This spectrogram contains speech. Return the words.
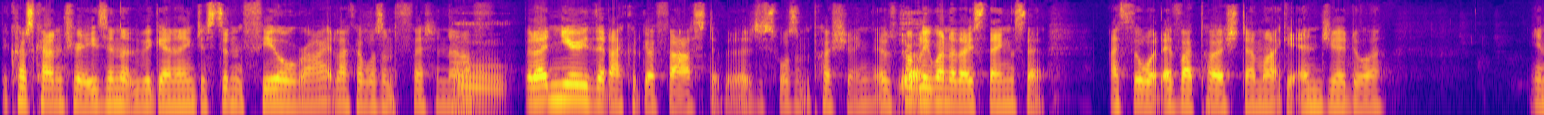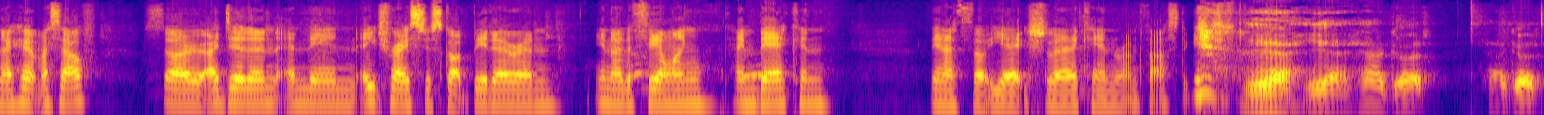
the cross countries, and at the beginning just didn't feel right, like I wasn't fit enough. Mm. But I knew that I could go faster, but I just wasn't pushing. It was probably one of those things that I thought if I pushed, I might get injured or you know hurt myself. So I didn't, and then each race just got better, and you know the feeling came back, and then I thought, yeah, actually, I can run fast again. Yeah, yeah. How good. How good.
